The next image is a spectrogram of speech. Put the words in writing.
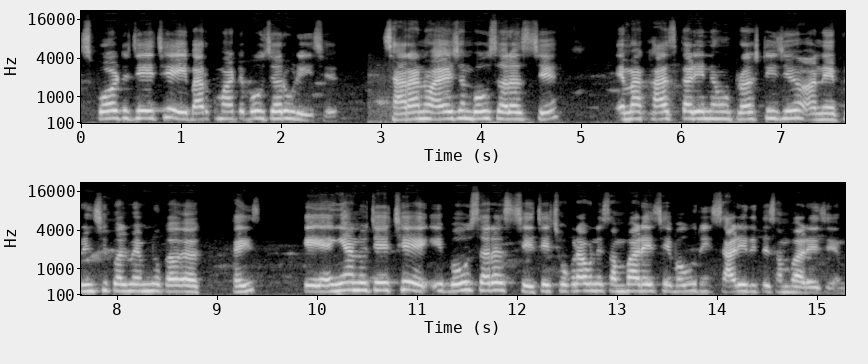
સ્પોર્ટ જે છે એ બાળકો માટે બહુ જરૂરી છે. શાળાનું આયોજન બહુ સરસ છે. એમાં ખાસ કરીને હું ટ્રસ્ટી છે અને પ્રિન્સિપલ મેમનું કહીશ કે અહીંયાનું જે છે એ બહુ સરસ છે. જે છોકરાઓને સંભાળે છે, બહુ સારી રીતે સંભાળે છે એમ.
